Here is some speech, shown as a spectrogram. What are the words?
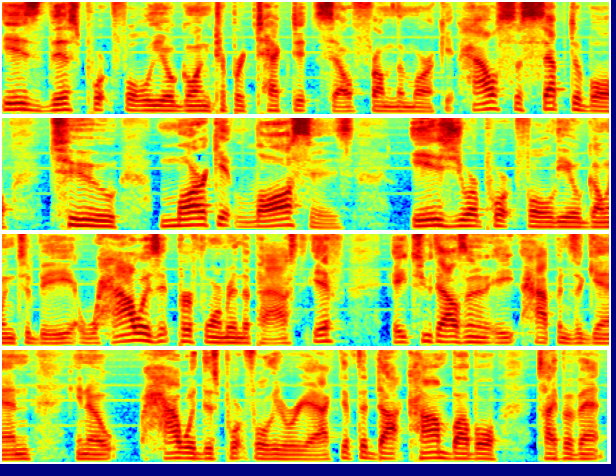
is this portfolio going to protect itself from the market? How susceptible to market losses is your portfolio going to be? How has it performed in the past? If a 2008 happens again, you know, how would this portfolio react? If the dot com bubble type event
